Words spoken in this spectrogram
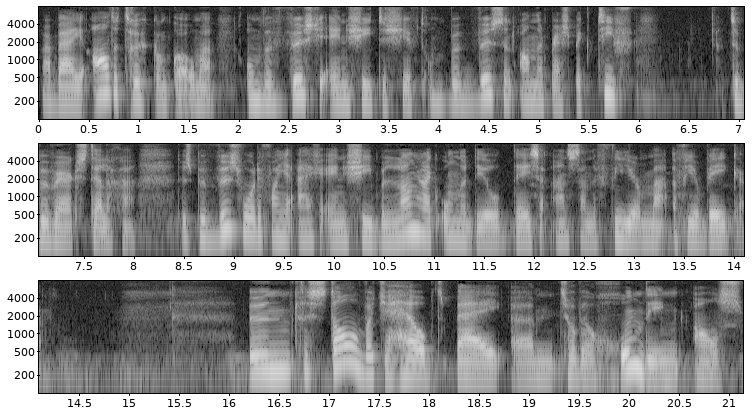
waarbij je altijd terug kan komen om bewust je energie te shiften, om bewust een ander perspectief te bewerkstelligen. Dus bewust worden van je eigen energie, belangrijk onderdeel deze aanstaande vier, vier weken. Een kristal wat je helpt bij um, zowel gronding als,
